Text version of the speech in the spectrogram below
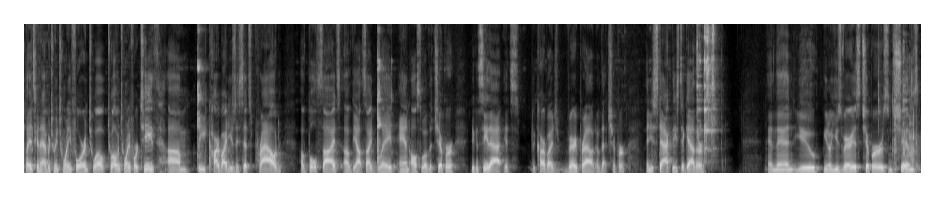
Plates can have between 24 and 12, 12 and 24 teeth. Um, the carbide usually sits proud of both sides of the outside blade and also of the chipper. You can see that it's the carbide's very proud of that chipper. And you stack these together and then you, you know, use various chippers and shims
